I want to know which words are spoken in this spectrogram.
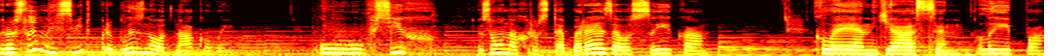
Рослинний світ приблизно однаковий. У всіх зонах росте береза, осика, клен, ясен, липа,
